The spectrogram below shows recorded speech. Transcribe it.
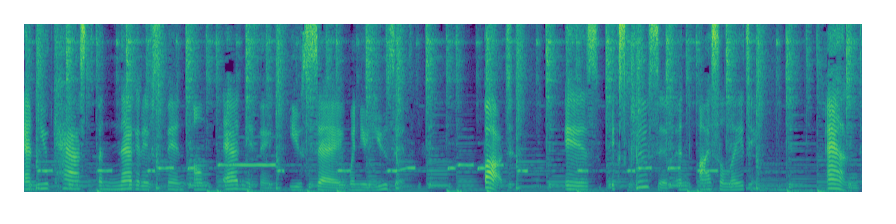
and you cast a negative spin on anything you say when you use it. But is exclusive and isolating, and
